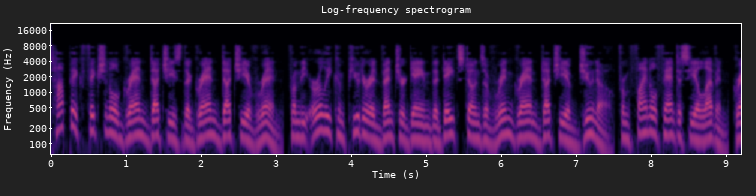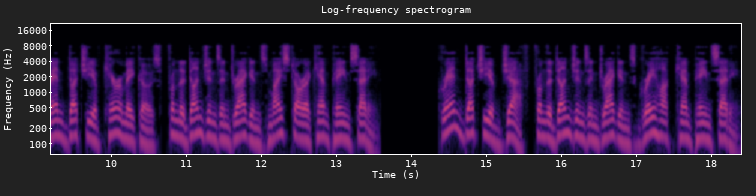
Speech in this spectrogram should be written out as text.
Topic fictional Grand Duchies The Grand Duchy of Ryn, from the early computer adventure game The Datestones of Ryn Grand Duchy of Jeuno from Final Fantasy XI Grand Duchy of Karameikos, from the Dungeons & Dragons Mystara campaign setting. Grand Duchy of Geoff, from the Dungeons & Dragons Greyhawk campaign setting.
